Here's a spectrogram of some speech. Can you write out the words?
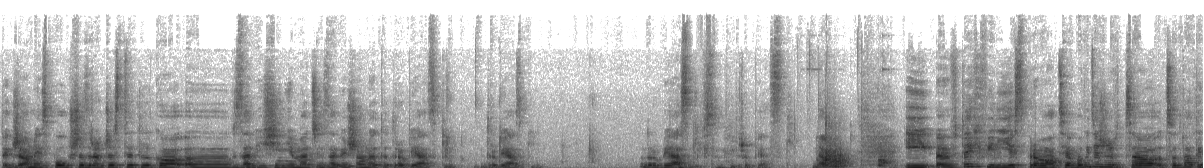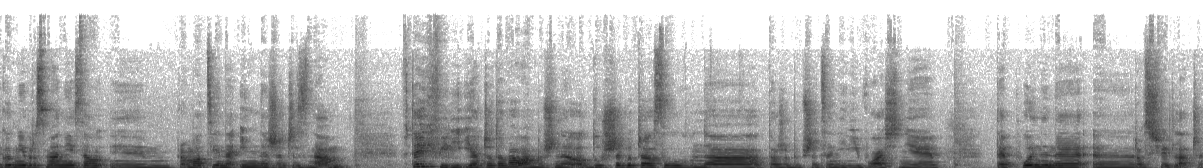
Także on jest półprzezroczysty, tylko e, w zawiesinie macie zawieszone te drobiazgi. Drobiazgi. Drobiazgi, w sumie drobiazgi. Dobra. I e, w tej chwili jest promocja, bo widzę, że co, co dwa tygodnie w Rossmanie są ym, promocje na inne rzeczy znam. W tej chwili ja czatowałam już na, od dłuższego czasu na to, żeby przecenili właśnie te płynne y, rozświetlacze.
